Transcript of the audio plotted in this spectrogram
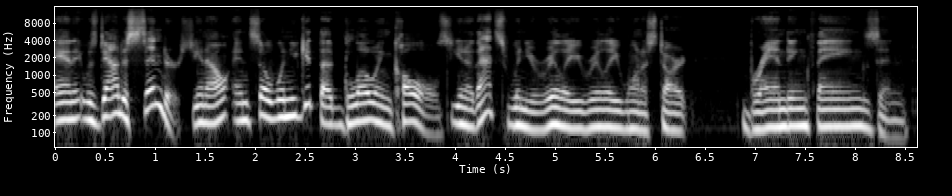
and it was down to cinders, you know. And so when you get the glowing coals, you know, that's when you really really want to start branding things and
